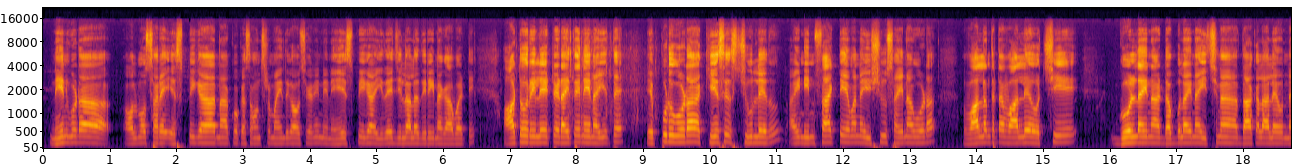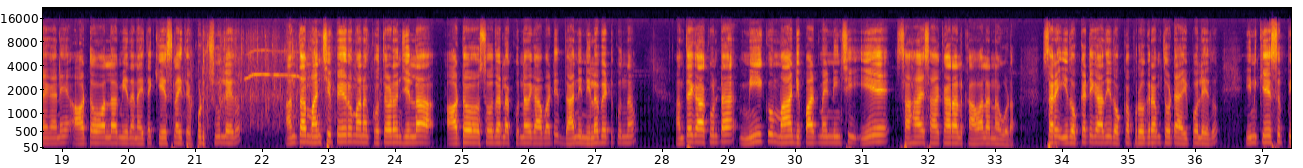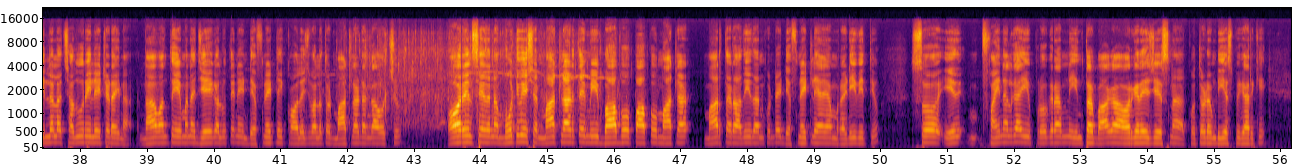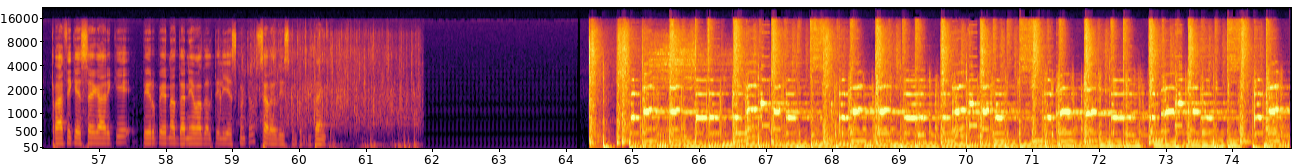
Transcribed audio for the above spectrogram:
నేను కూడా ఆల్మోస్ట్ సరే ఎస్పీగా నాకు ఒక సంవత్సరం అయింది కావచ్చు కానీ నేను ఏఎస్పీగా ఇదే జిల్లాలో తిరిగిన కాబట్టి ఆటో రిలేటెడ్ అయితే నేను అయితే ఎప్పుడు కూడా కేసెస్ చూడలేదు. అండ్ ఇన్ఫ్యాక్ట్ ఏమైనా ఇష్యూస్ అయినా కూడా వాళ్ళంతటా వాళ్ళే వచ్చి గోల్డ్ అయినా డబ్బులైనా ఇచ్చిన దాఖలాలే ఉన్నాయి కానీ ఆటో వాళ్ళ మీదనైతే కేసులు అయితే ఎప్పుడు చూడలేదు. అంత మంచి పేరు మన కొత్తగూడెం జిల్లా ఆటో సోదరులకు ఉన్నది కాబట్టి దాన్ని నిలబెట్టుకుందాం. అంతేకాకుండా మీకు మా డిపార్ట్మెంట్ నుంచి ఏ సహాయ సహకారాలు కావాలన్నా కూడా సరే ఇది ఒక్కటి కాదు ఇది ఒక్క ప్రోగ్రామ్ తోటి అయిపోలేదు. ఇన్ కేసు పిల్లల చదువు రిలేటెడ్ అయినా నా వంతు ఏమైనా చేయగలిగితే నేను డెఫినెట్లీ కాలేజ్ వాళ్ళతో మాట్లాడడం కావచ్చు. ఆర్ ఎల్స్ ఏదైనా మోటివేషన్ మాట్లాడితే మీ బాబో పాపో మాట్లా మారుతారు అది ఇది అనుకుంటే definitely I'm ready with you. So uh ఫైనల్గా ఈ ప్రోగ్రామ్ని ఇంత బాగా ఆర్గనైజ్ చేసిన కొత్తగూడెం డిఎస్పి గారికి ట్రాఫిక్ ఎస్ఐ గారికి పేరు పేరున ధన్యవాదాలు తెలియజేసుకుంటూ సెలవు తీసుకుంటున్నాను థ్యాంక్ యూ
